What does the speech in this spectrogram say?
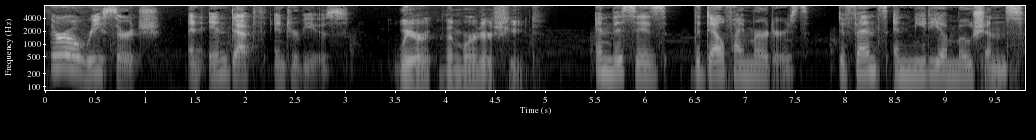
thorough research, and in depth interviews. We're the Murder Sheet. And this is The Delphi Murders Defense and Media Motions.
